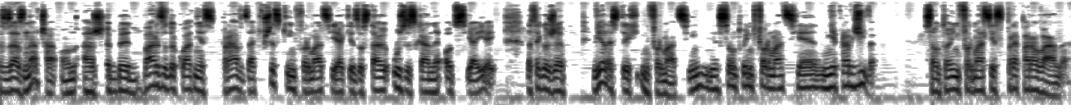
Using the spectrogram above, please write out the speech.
zaznacza on, ażeby bardzo dokładnie sprawdzać wszystkie informacje, jakie zostały uzyskane od CIA. Dlatego, że wiele z tych informacji są to informacje nieprawdziwe. Są to informacje spreparowane.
